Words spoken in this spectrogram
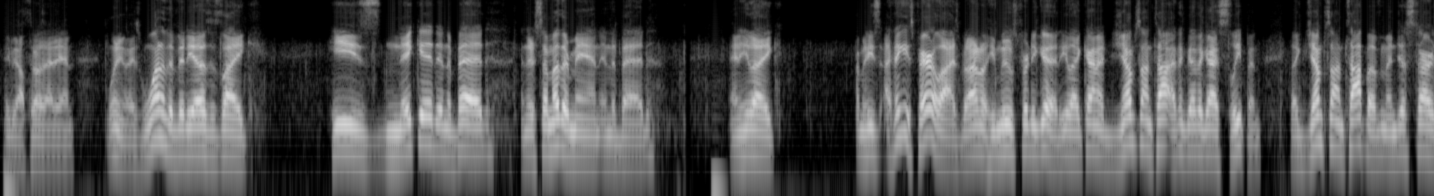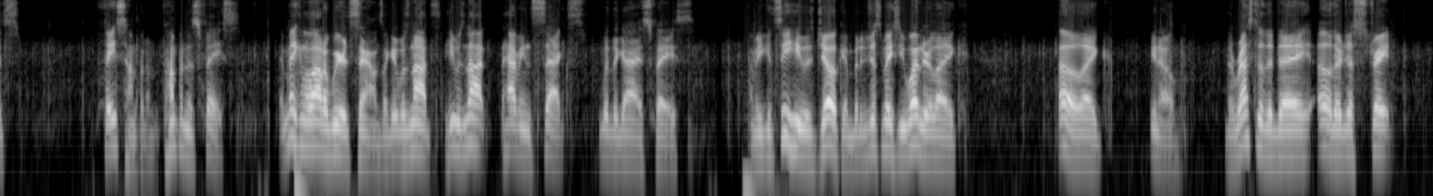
Maybe I'll throw that in. Well, anyways, one of the videos is like he's naked in a bed, and there's some other man in the bed, and he like, I mean, he's I think he's paralyzed, but I don't know. He moves pretty good. He like kind of jumps on top. I think the other guy's sleeping. Like jumps on top of him and just starts face humping him, humping his face, and making a lot of weird sounds. Like it was not he was not having sex with the guy's face. I mean, you could see he was joking, but it just makes you wonder, like, oh, like, you know, the rest of the day, oh, they're just straight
